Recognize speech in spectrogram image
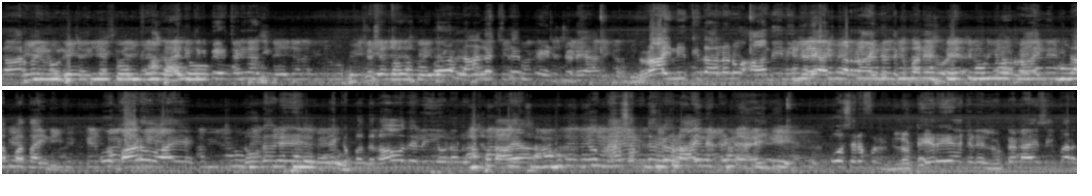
ਕਾਰਵਾਈ ਹੋਣੀ ਚਾਹੀਦੀ ਹੈ। ਇੱਕ ਵਾਰੀ ਫਿਰ ਰਾਜਨੀਤਿਕ ਭੇਡ ਚੜਿਆ ਜੀ। ਉਹ ਲਾਲਚ ਤੇ ਭੇਟ ਚੜਿਆ ਰਾਜਨੀਤੀ ਦਾ ਉਹਨਾਂ ਨੂੰ ਆਂਦੀ ਨਹੀਂ ਜਿਹੜੇ ਅੱਜ ਕੱਲ ਰਾਜਨੀਤਿਕ ਬਣੇ ਹੋਏ ਰਾਜਨੀਤੀ ਦਾ ਪਤਾ ਹੀ ਨਹੀਂ। ਉਹ ਬਾਹਰੋਂ ਆਏ ਲੋਕਾਂ ਨੇ ਇੱਕ ਬਦਲਾਅ ਦੇ ਲਈ ਉਹਨਾਂ ਨੂੰ ਜਿਤਾਇਆ। ਮੈਂ ਸਮਝਦਾ ਕਿ ਰਾਜਨੀਤਿਕ ਹੈ ਹੀ ਉਹ ਸਿਰਫ ਲੁਟੇਰੇ ਆ ਜਿਹੜੇ ਲੁੱਟਣ ਆਏ ਸੀ ਪਰ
